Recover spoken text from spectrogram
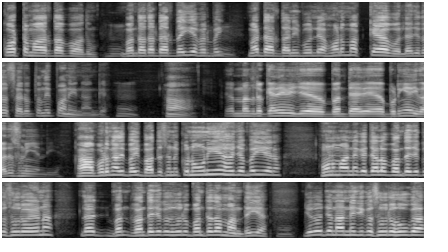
ਕੁੱਟ ਮਾਰਦਾ ਪਾ ਦੂੰ। ਬੰਦਾ ਤਾਂ ਡਰਦਾ ਹੀ ਆ ਫਿਰ ਬਈ। ਮੈਂ ਡਰਦਾ ਨਹੀਂ ਬੋਲਿਆ ਹੁਣ ਮੈਂ ਕਿਆ ਬੋਲਿਆ ਜਦੋਂ ਸਿਰ ਤੋਂ ਦੀ ਪਾਣੀ ਲੰਘ ਗਿਆ। ਹੂੰ। ਮਤਲਬ ਕਹਿੰਦੇ ਵੀ ਜੇ ਬੰਦੇ ਦੇ ਬੁੜੀਆਂ ਦੀ ਵੱਧ ਸੁਣੀ ਜਾਂਦੀ ਹੈ ਹਾਂ ਬੁੜੀਆਂ ਦੀ ਬਈ ਵੱਧ ਸੁਣ ਕਾਨੂੰਨ ਹੀ ਇਹੋ ਜਿਹਾ ਬਈ ਯਾਰ। ਹੁਣ ਮੰਨ ਕੇ ਚੱਲ ਬੰਦੇ 'ਚ ਕਸੂਰ ਹੋਇਆ ਨਾ ਲੈ ਬੰ- ਬੰਦੇ 'ਚ ਕਸੂਰ ਬੰਦੇ ਤਾਂ ਮੰਨਦੇ ਹੀ ਆ। ਜਦੋਂ ਜਨਾਨੀ 'ਚ ਕਸੂਰ ਹੋਊਗਾ।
